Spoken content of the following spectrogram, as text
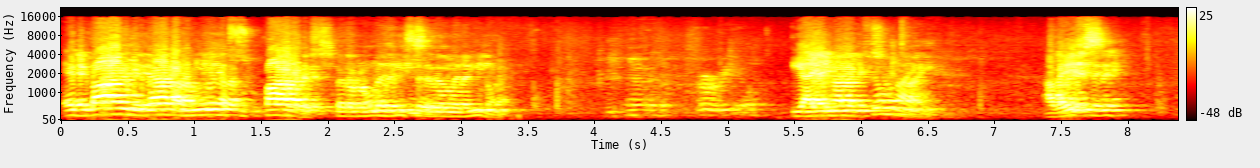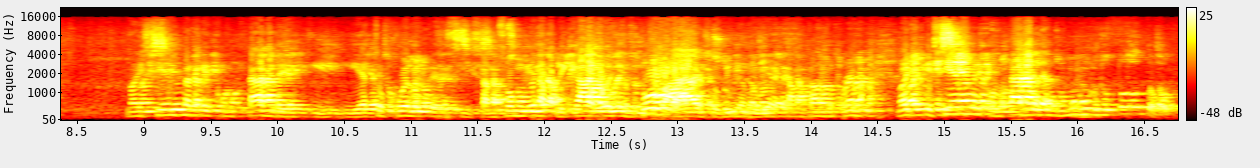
Él va a heredar la miel a sus padres, pero no le dice de dónde vino. Y hay una lección ahí. A veces no hay siempre que contarle, y, y esto fue lo que si Sansón hubiera aplicado esto toda su vida, no hubiera estado dando problemas. No hay que siempre contarle a todo el mundo todo.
